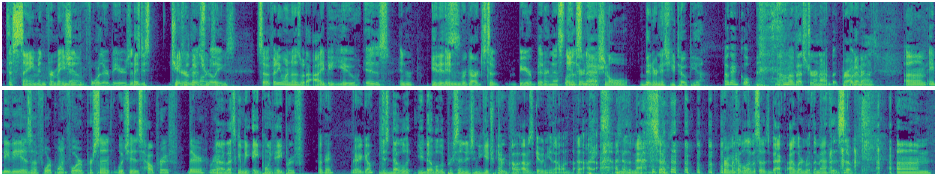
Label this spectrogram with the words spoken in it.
the same information No. for their beers. They It's just choose hit or what they miss, want to really. choose. So if anyone knows what an IBU is in It is in regards to beer bitterness, let us know. International Bitterness Utopia. Okay, cool. I don't know if that's true or not, but Probably whatever. not. Um, ABV is a 4.4 percent, which is how proof there. Rick? Uh, that's going to be eight point eight proof. okay, there you go. Just double it. You double the percentage, and you get your Yeah, proof. I, I was giving you that one. I, I, I know the math. So from a couple episodes back, I learned what the math is. So, um,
